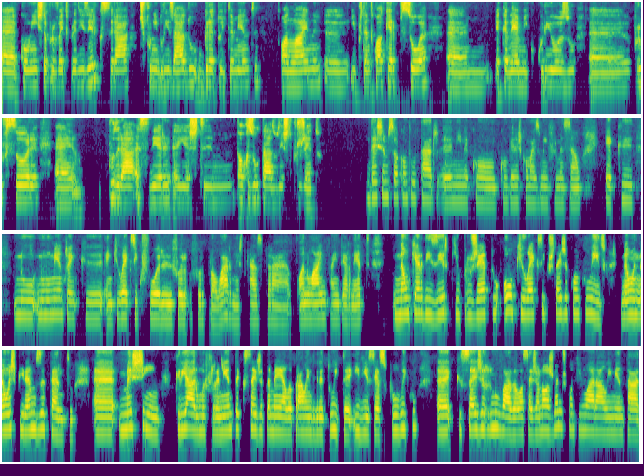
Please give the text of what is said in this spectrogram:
Uh, com isto, aproveito para dizer que será disponibilizado gratuitamente online uh, e, portanto, qualquer pessoa uh, académico, curioso, uh, professor, uh, poderá aceder a este, ao resultado deste projeto. Deixa-me só completar, Nina, com, com apenas com mais uma informação, é que no, no momento em que, em que o léxico for, for, for para o ar, neste caso para online, para a internet, não quer dizer que o projeto ou que o léxico esteja concluído, não, não aspiramos a tanto, uh, mas sim criar uma ferramenta que seja também ela, para além de gratuita e de acesso público, uh, que seja renovável, ou seja, nós vamos continuar a alimentar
